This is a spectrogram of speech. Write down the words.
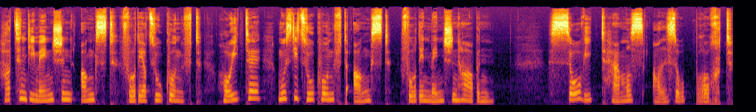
hatten die Menschen Angst vor der Zukunft. Heute muss die Zukunft Angst vor den Menschen haben. So weit haben wir es also gebracht.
